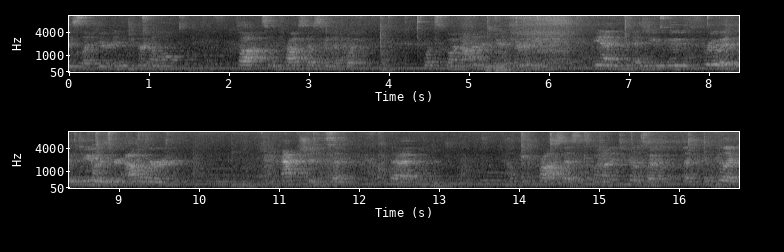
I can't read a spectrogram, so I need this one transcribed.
is like your internal thoughts and processing of what, what's going on in your journey. And as you move through it, the do is your outward actions that, that help you process what's going on internally. So I, like, I feel like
